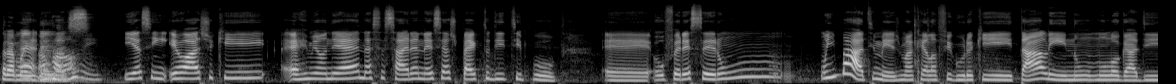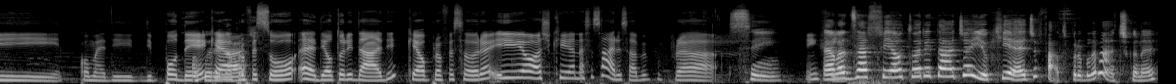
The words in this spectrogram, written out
pra mãe É, deles. exatamente. E assim, eu acho que Hermione é necessária nesse aspecto de, tipo, é, oferecer um, um embate mesmo. Aquela figura que tá ali num, num lugar de. Como é? De, de poder, que é a Autoridade. professor. É, de autoridade, que é a professora. E eu acho que é necessário, sabe? Pra. Sim. Enfim. Ela desafia a autoridade aí, o que é de fato problemático, né?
